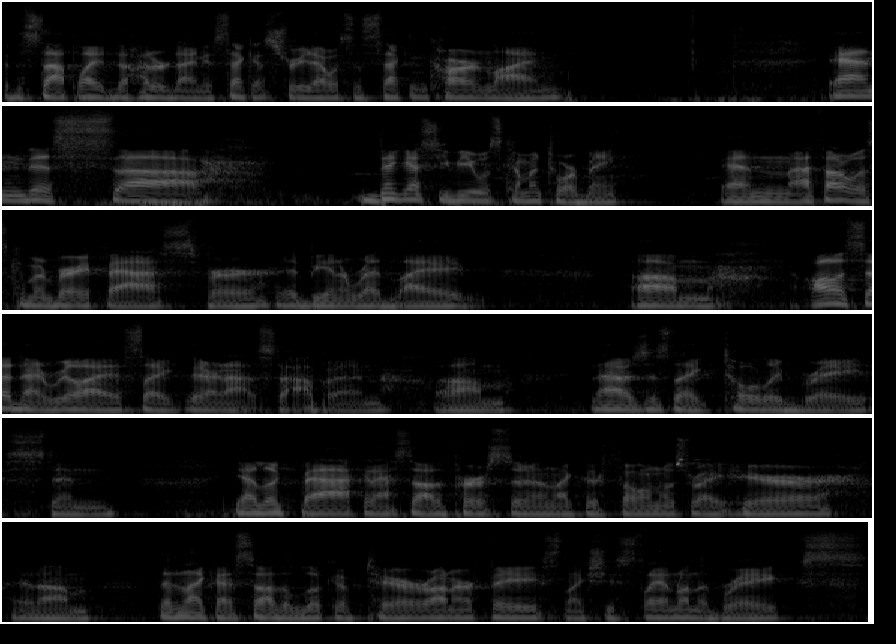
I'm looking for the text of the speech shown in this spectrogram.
at the stoplight at 192nd Street. I was the second car in line. And this uh, big SUV was coming toward me. And I thought it was coming very fast for it being a red light. Um, all of a sudden, I realized, like, they're not stopping. Um, and I was just, like, totally braced. And yeah, I looked back and I saw the person, and, like, their phone was right here. And um, then, like, I saw the look of terror on her face. Like, she slammed on the brakes.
